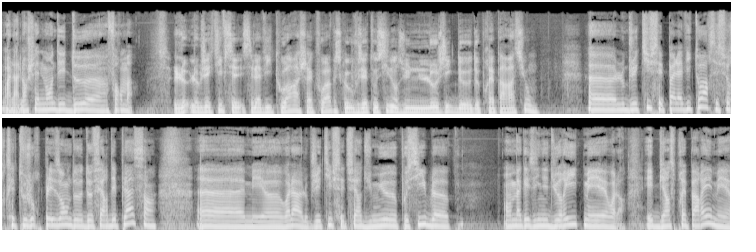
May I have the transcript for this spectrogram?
Voilà, l'enchaînement des deux euh, formats. L'objectif, c'est la victoire à chaque fois, parce que vous êtes aussi dans une logique de, de préparation. Euh, L'objectif c'est pas la victoire, c'est sûr que c'est toujours plaisant de, de faire des places, hein. Euh, mais euh, voilà, l'objectif c'est de faire du mieux possible, emmagasiner du rythme et voilà, et de bien se préparer, mais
